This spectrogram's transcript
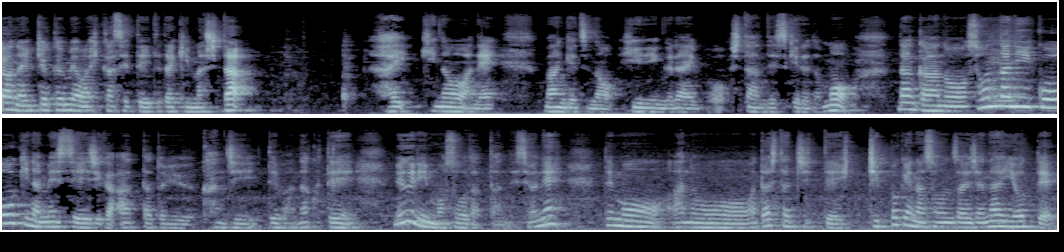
今日の1曲目を弾かせていただきました。はい、昨日はね、満月のヒーリングライブをしたんですけれども、なんかあの、そんなにこう大きなメッセージがあったという感じではなくて、めぐりんもそうだったんですよね。でも、あの、私たちってちっぽけな存在じゃないよって、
